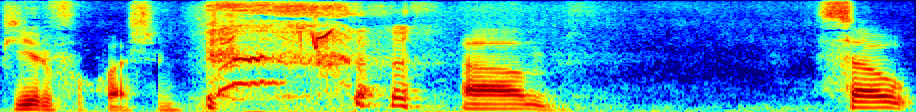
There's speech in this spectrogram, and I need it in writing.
Beautiful question. um, so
